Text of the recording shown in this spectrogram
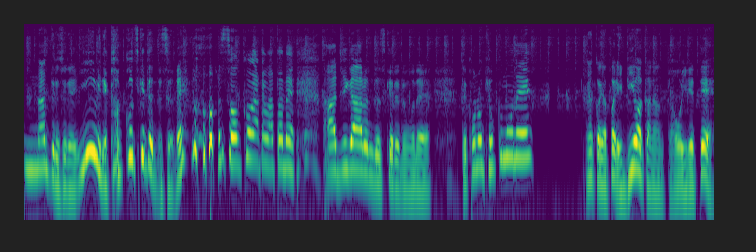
なんて言うんでしょうね、いい意味で格好つけてるんですよね。そこがね、またね、味があるんですけれどもね。で、この曲もね、なんかやっぱり琵琶かなんかを入れて、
